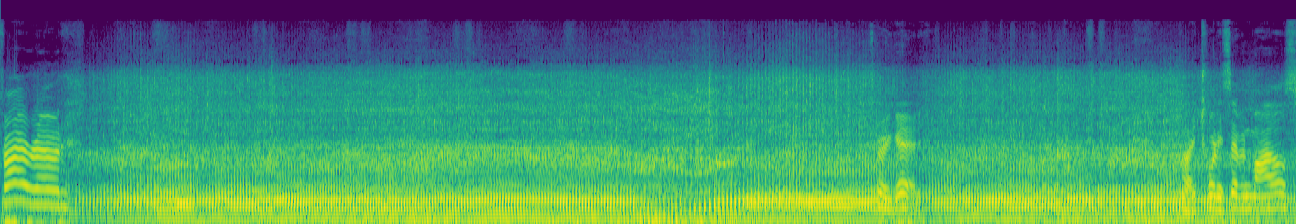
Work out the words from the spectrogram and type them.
Fire road. Pretty good. Like 27 miles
